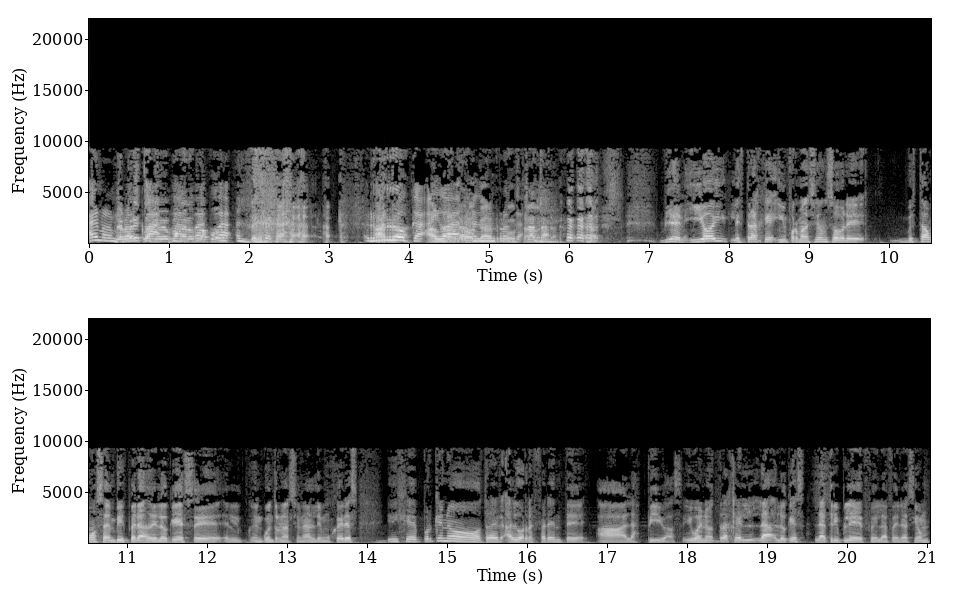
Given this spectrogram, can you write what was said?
Arnold Me Rock. presta que me pongan va, otro va, apodo. va. Roca, ahí va, me Roca. Bien, y hoy les traje información sobre... Estamos en vísperas de lo que es eh, el Encuentro Nacional de Mujeres y dije, ¿por qué no traer algo referente a las pibas? Y bueno, traje lo que es la Triple F, la Federación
